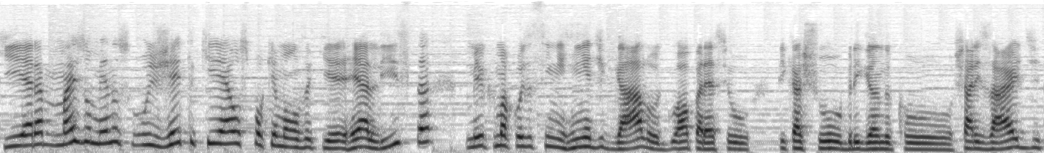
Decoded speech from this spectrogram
que era mais ou menos o jeito que é os Pokémons aqui. É realista, meio que uma coisa assim, rinha de galo, igual parece o Pikachu brigando com o Charizard.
